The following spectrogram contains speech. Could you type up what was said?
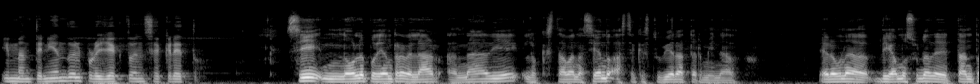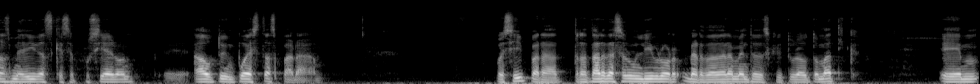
y manteniendo el proyecto en secreto. Sí, no le podían revelar a nadie lo que estaban haciendo hasta que estuviera terminado. Era una, digamos, una de tantas medidas que se pusieron eh, autoimpuestas para, pues sí, para tratar de hacer un libro verdaderamente de escritura automática. Em,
